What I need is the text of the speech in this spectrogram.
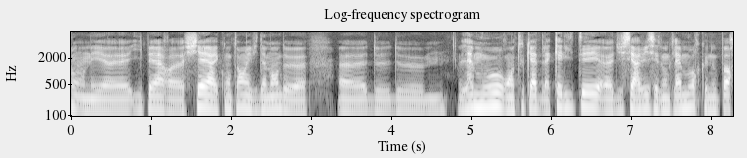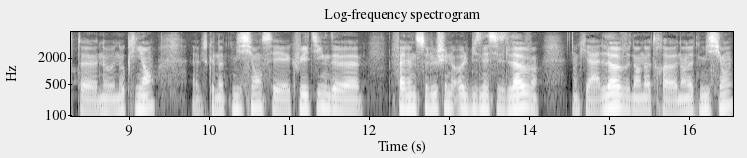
On est euh, hyper euh, fier et content évidemment de, euh, de, de l'amour, ou en tout cas de la qualité du service et donc l'amour que nous portent nos, clients, puisque notre mission c'est Creating the Finance Solution All Business is Love. Donc il y a love dans notre, dans notre mission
